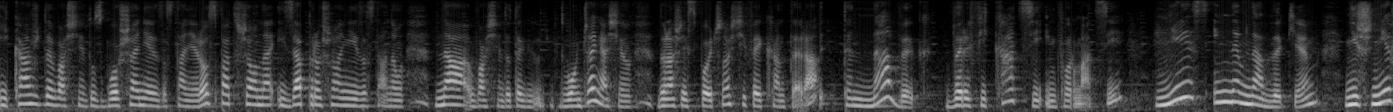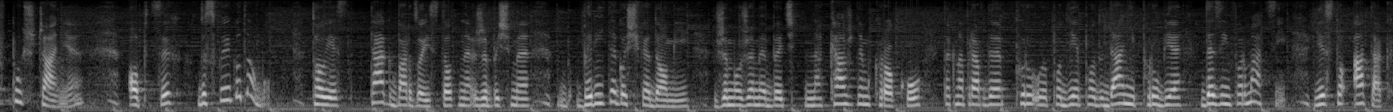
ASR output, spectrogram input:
i każde właśnie to zgłoszenie zostanie rozpatrzone i zaproszeni zostaną na właśnie do tego włączenia się do naszej społeczności Fake Huntera. Ten nawyk weryfikacji informacji nie jest innym nawykiem niż niewpuszczanie obcych do swojego domu. To jest tak bardzo istotne, żebyśmy byli tego świadomi, że możemy być na każdym kroku tak naprawdę poddani próbie dezinformacji. Jest to atak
